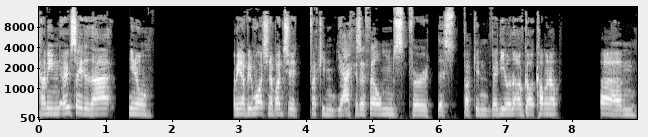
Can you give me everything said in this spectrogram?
I mean outside of that, you know I mean I've been watching a bunch of fucking Yakuza films for this fucking video that I've got coming up. Um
